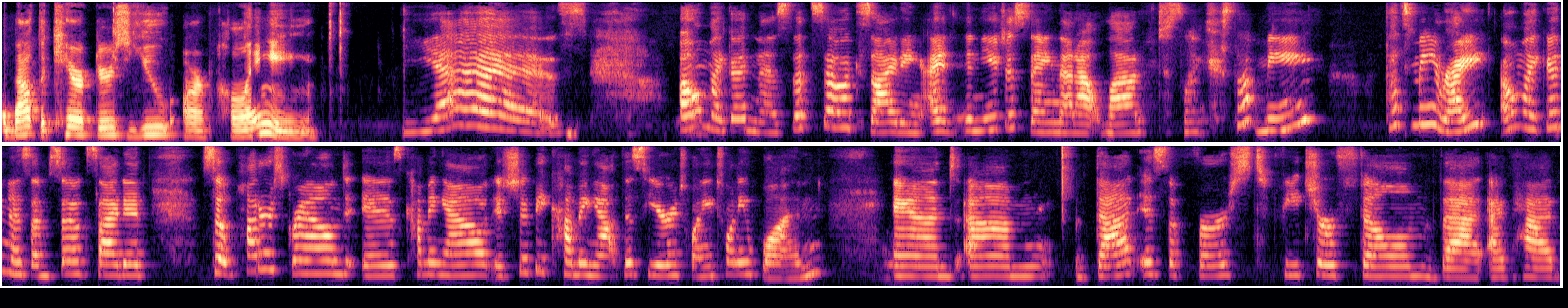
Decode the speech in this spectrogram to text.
about the characters you are playing. Yes. Oh my goodness. That's so exciting. I, and you just saying that out loud, just like, is that me? That's me, right? Oh my goodness. I'm so excited. So, Potter's Ground is coming out. It should be coming out this year in 2021. And um, that is the first feature film that I've had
